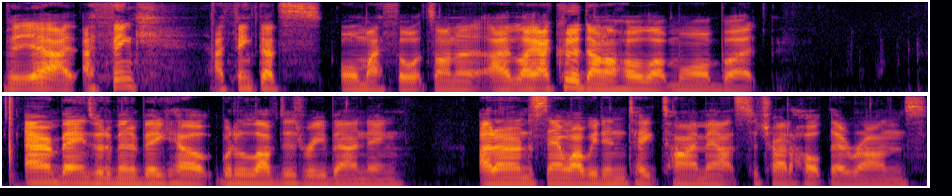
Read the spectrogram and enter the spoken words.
but yeah, I, I think I think that's all my thoughts on it. I like I could have done a whole lot more, but Aron Baynes would have been a big help. Would have loved his rebounding. I don't understand why we didn't take timeouts to try to halt their runs.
